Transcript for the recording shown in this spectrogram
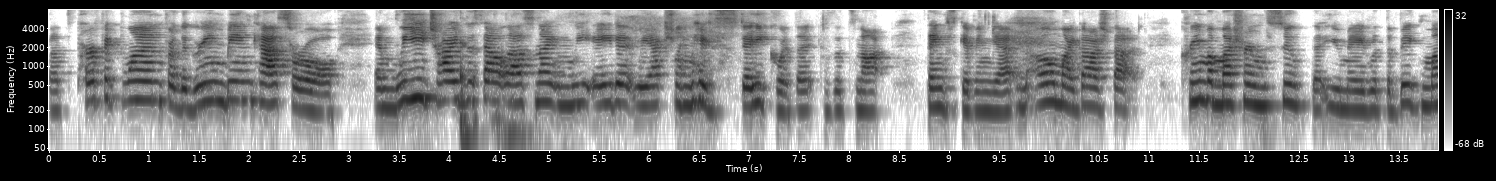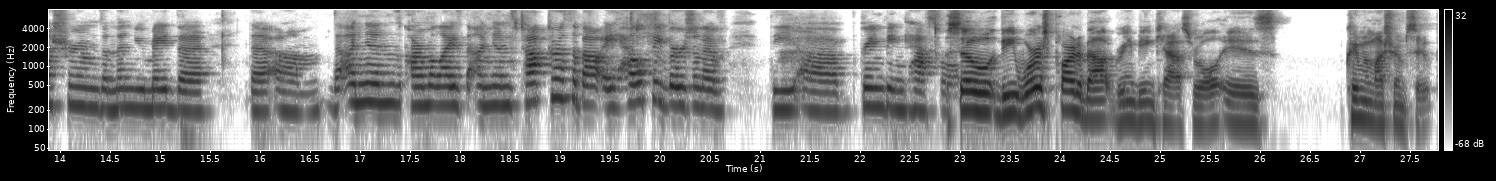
That's perfect one for the green bean casserole. And we tried this out last night and we ate it. We actually made a steak with it because it's not Thanksgiving yet. And oh my gosh, that cream of mushroom soup that you made with the big mushrooms and then you made the the um the onions, caramelized the onions. Talk to us about a healthy version of the uh, green bean casserole. So the worst part about green bean casserole is cream and mushroom soup.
